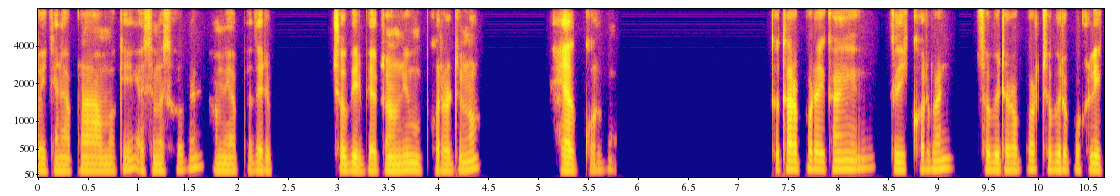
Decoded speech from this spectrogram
ওইখানে আপনারা আমাকে এস এম এস করবেন। আমি আপনাদের ছবির ব্যাকগ্রাউন্ড রিমুভ করার জন্য হেল্প করব। তো তারপরে এখানে ক্লিক করবেন। ছবিটার উপর, ছবির উপর ক্লিক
